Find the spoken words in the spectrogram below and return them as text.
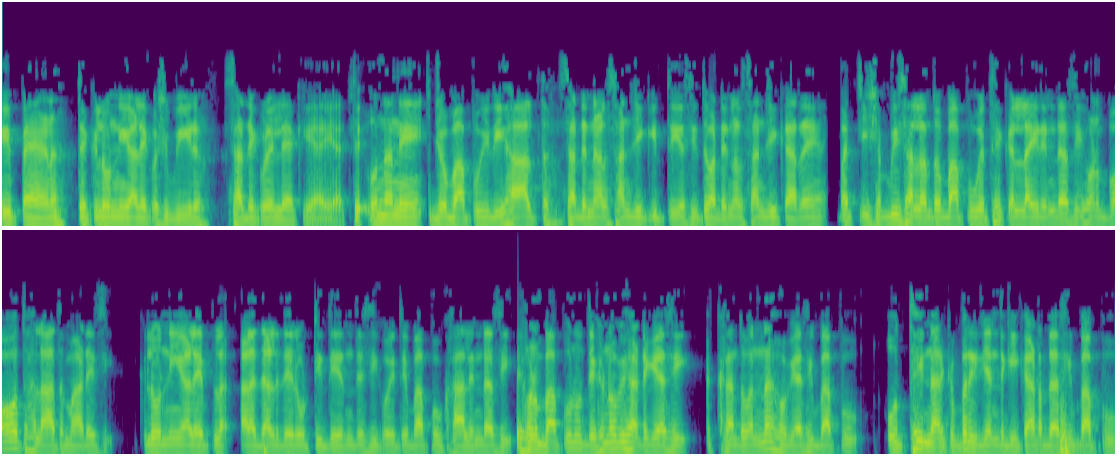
ਇਹ ਭੈਣ ਤੇ ਕਲੋਨੀ ਵਾਲੇ ਕੁਝ ਵੀਰ ਸਾਡੇ ਕੋਲੇ ਲੈ ਕੇ ਆਏ ਆ। ਤੇ ਉਹਨਾਂ ਨੇ ਜੋ ਬਾਪੂ ਜੀ ਦੀ ਹਾਲਤ ਸਾਡੇ ਨਾਲ ਸਾਂਝੀ ਕੀਤੀ, ਅਸੀਂ ਤੁਹਾਡੇ ਨਾਲ ਸਾਂਝੀ ਕਰ ਰਹੇ ਹਾਂ 25 26 ਸਾਲਾਂ ਤੋਂ ਬਾਪੂ ਇੱਥੇ ਇਕੱਲਾ ਹੀ ਰਹਿੰਦਾ ਸੀ, ਹੁਣ ਬਹੁਤ ਹਾਲਾਤ ਮਾੜੇ ਸੀ। ਕਲੋਨੀ ਵਾਲੇ ਆਲੇ ਦੁਆਲੇ ਦੇ ਰੋਟੀ ਦੇ ਦਿੰਦੇ ਸੀ, ਕੋਈ ਤੇ ਬਾਪੂ ਖਾ ਲੈਂਦਾ ਸੀ। ਤੇ ਹੁਣ ਬਾਪੂ ਨੂੰ ਦਿਖਣੋਂ ਵੀ ਹਟ ਗਿਆ ਸੀ, ਅੱਖਾਂ ਤੋਂ ਅੰਨਾ ਹੋ ਗਿਆ ਸੀ ਬਾਪੂ। ਉੱਥੇ ਹੀ ਨਰਕ ਭਰੀ ਜ਼ਿੰਦਗੀ ਕੱਟਦਾ ਸੀ ਬਾਪੂ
